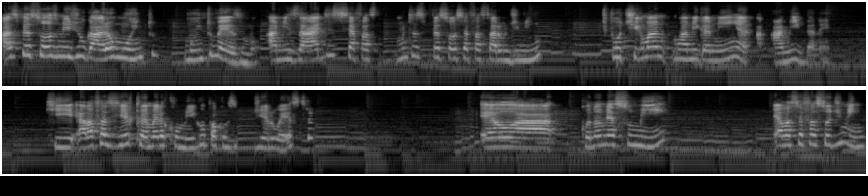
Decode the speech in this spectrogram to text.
As pessoas me julgaram muito, muito mesmo. Amizades se afast... Muitas pessoas se afastaram de mim. Tipo, tinha uma, uma amiga minha, amiga, né? Que ela fazia câmera comigo para conseguir dinheiro extra. Ela, quando eu me assumi, ela se afastou de mim,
